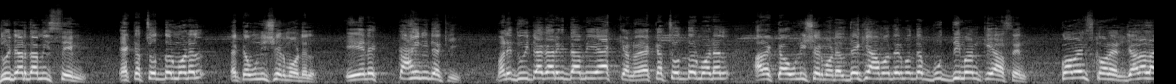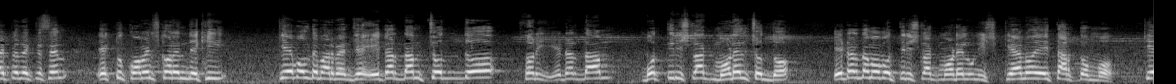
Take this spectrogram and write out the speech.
দুইটার দামই সেম একটা চোদ্দোর মডেল একটা উনিশের মডেল এনে কাহিনীটা কি? মানে দুইটা গাড়ির দামই এক কেন? একটা চোদ্দোর মডেল আর একটা উনিশের মডেল দেখি আমাদের মধ্যে বুদ্ধিমান কে আছেন। কমেন্টস করেন। যারা লাইভটা দেখতেছেন, একটু কমেন্টস করেন দেখি কে বলতে পারবেন যে এটার দাম চোদ্দ সরি এটার দাম বত্রিশ লাখ মডেল চোদ্দ। এটার দামও বত্রিশ লাখ মডেল উনিশ। কেন এই তারতম্য? কে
